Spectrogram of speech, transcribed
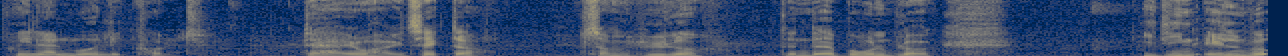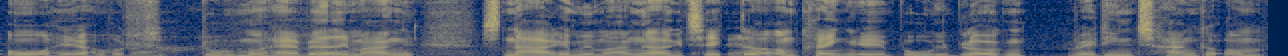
på en eller anden måde lidt koldt. Der er jo arkitekter, som hylder den der boligblok. I dine 11 år her, hvor ja. du må have været i mange snakke med mange arkitekter ja. omkring øh, boligblokken. Hvad er dine tanker om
